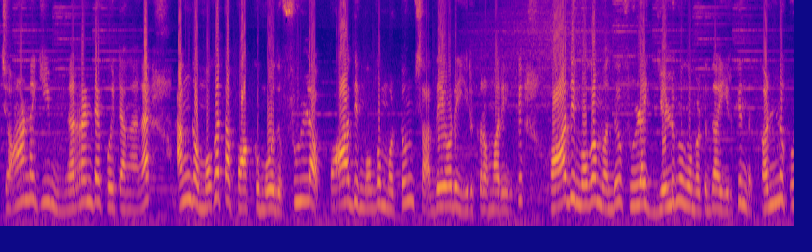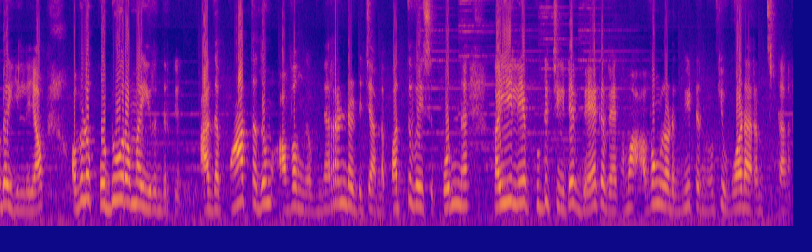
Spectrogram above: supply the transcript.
ஜானகி மிரண்டே போயிட்டாங்க அங்க முகத்தை பார்க்கும்போது ஃபுல்லா பாதி முகம் மட்டும் சதையோட இருக்கிற மாதிரி இருக்கு. பாதி முகம் வந்து ஃபுல்லா எலும்புங்க மட்டும் தான் இருக்கு. இந்த கண்ணு கூட இல்லையா? அவ்வளவு கொடூரமா இருந்திருக்கு. அதை பார்த்ததும் அவங்க அடிச்சு அந்த பத்து வயசு பொண்ணை கையிலேயே பிடிச்சிக்கிட்டே வேக வேகமா அவங்களோட வீட்டை நோக்கி ஓட ஆரம்பிச்சிட்டாங்க.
